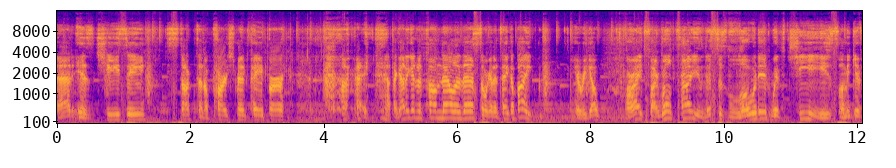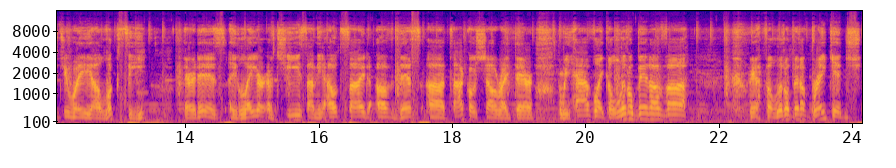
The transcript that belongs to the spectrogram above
That is cheesy, stuck to the parchment paper. All right, I got to get a thumbnail of this, so we're to take a bite. Here we go. All right, so I will tell you, this is loaded with cheese. Let me give you a uh, look-see. There it is, a layer of cheese on the outside of this uh, taco shell right there. We have like a little bit of uh, we have a little bit of breakage.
